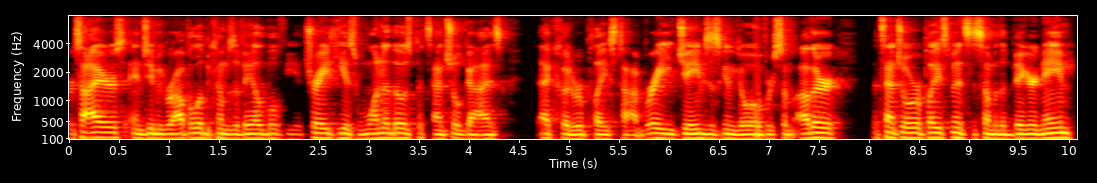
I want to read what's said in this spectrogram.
retires and Jimmy Garoppolo becomes available via trade, he is one of those potential guys that could replace Tom Brady. James is going to go over some other potential replacements and some of the bigger name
